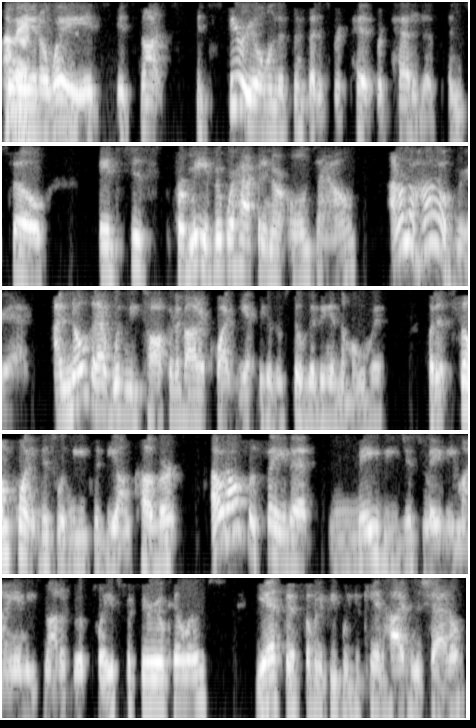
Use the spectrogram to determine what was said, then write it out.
I Correct. mean, in a way, it's it's not it's serial in the sense that it's repet, repetitive, and so it's just for me. If it were happening in our own town, I don't know how I would react. I know that I wouldn't be talking about it quite yet because I'm still living in the moment. But at some point, this would need to be uncovered. I would also say that maybe, just maybe, Miami's not a good place for serial killers. Yes, there's so many people you can't hide in the shadows.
